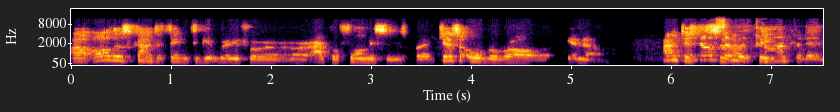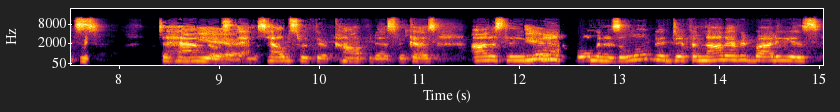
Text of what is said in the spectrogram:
uh, all those kinds of things to get ready for our performances. But just overall, you know, I just it helps them uh, with confidence to have yeah. those things helps with their confidence because honestly yeah. being a woman is a little bit different not everybody is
